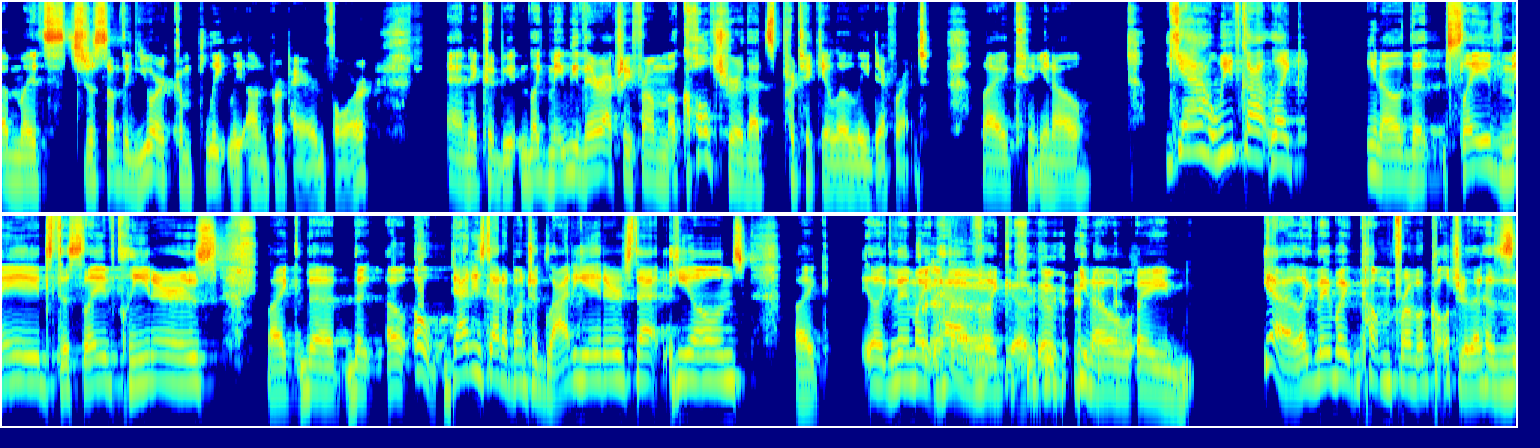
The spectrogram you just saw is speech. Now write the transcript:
um, it's just something you are completely unprepared for. And it could be like maybe they're actually from a culture that's particularly different. Like, you know, yeah, we've got like you know the slave maids the slave cleaners like the the oh, oh daddy's got a bunch of gladiators that he owns like like they might have like a, a- you know a yeah like they might come from a culture that has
